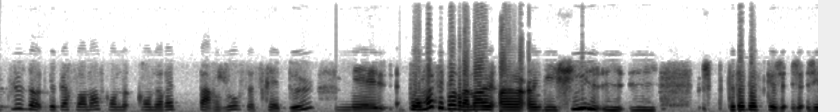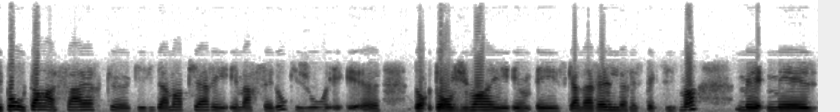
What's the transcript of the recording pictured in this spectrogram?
plus de, performances qu'on aurait par jour, ce serait deux. Mais pour moi, c'est pas vraiment un, défi. Peut-être parce que j'ai pas autant à faire qu'évidemment Pierre et, Marcelo qui jouent euh, Don Juan et, et, Scanarelle respectivement. Mais, mais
